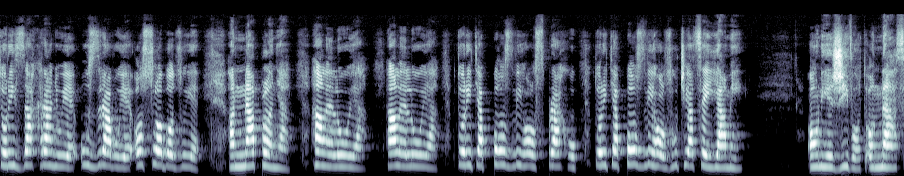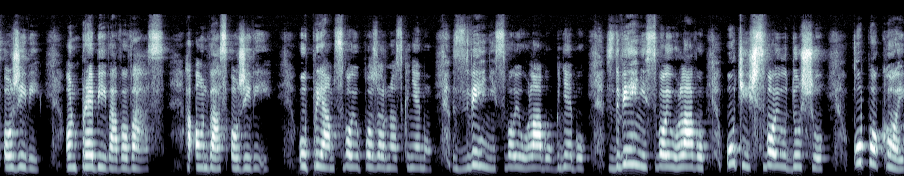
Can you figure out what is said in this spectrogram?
ktorý zachraňuje, uzdravuje, oslobodzuje a naplňa. Halelúja. Halelúja. Ktorý ťa pozdvihol z prachu, ktorý ťa pozdvihol z hučiacej jamy. On je život, on nás oživí. On prebýva vo vás a on vás oživí. Upriam svoju pozornosť k nemu. Zdvihni svoju hlavu k nebu. Zdvihni svoju hlavu. Utíš svoju dušu. Upokoj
